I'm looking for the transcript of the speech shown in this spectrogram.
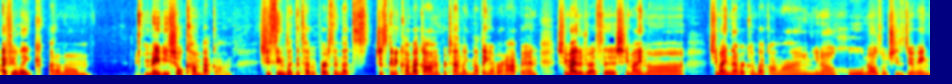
I feel like, I don't know maybe she'll come back on. She seems like the type of person that's just gonna come back on and pretend like nothing ever happened. She might address it, she might not. She might never come back online. You know, who knows what she's doing.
